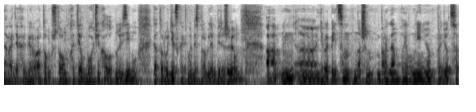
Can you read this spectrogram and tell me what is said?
Радия Хабирова о том, что он хотел бы очень холодную зиму, которую, дескать, мы без проблем переживем, а э, европейцам, нашим врагам, по его мнению, придется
